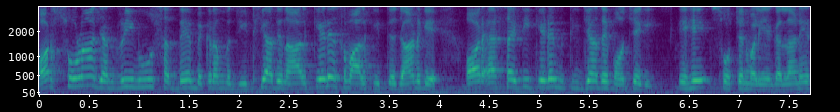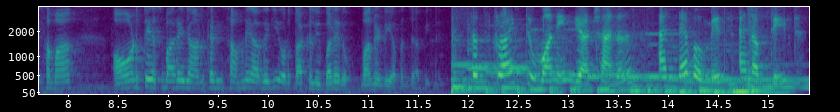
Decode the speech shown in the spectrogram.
ਔਰ 16 ਜਨਵਰੀ ਨੂੰ ਸੱਦੇ ਬਿਕਰਮ ਮਜੀਠੀਆ ਦੇ ਨਾਲ ਕਿਹੜੇ ਸਵਾਲ ਕੀਤੇ ਜਾਣਗੇ? ਔਰ ਐਸਆਈਟੀ ਕਿਹੜੇ ਨਤੀਜਿਆਂ ਤੇ ਪਹੁੰਚੇਗੀ? ਇਹ ਸੋਚਣ ਵਾਲੀਆਂ ਗੱਲਾਂ ਨੇ। ਸਮਾਂ ਆਉਣ ਤੇ ਇਸ ਬਾਰੇ ਜਾਣਕਾਰੀ ਸਾਹਮਣੇ ਆਵੇਗੀ ਔਰ ਤੱਕ ਲਈ ਬਣੇ ਰਹੋ ਵਨ ਇੰਡੀਆ ਪੰਜਾਬੀ ਤੇ। Subscribe to One India channel and never miss an update.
